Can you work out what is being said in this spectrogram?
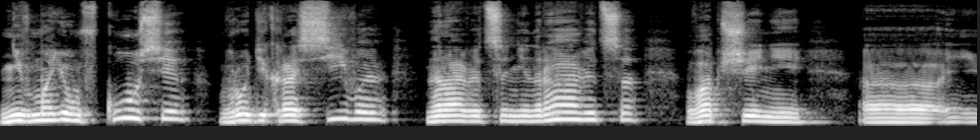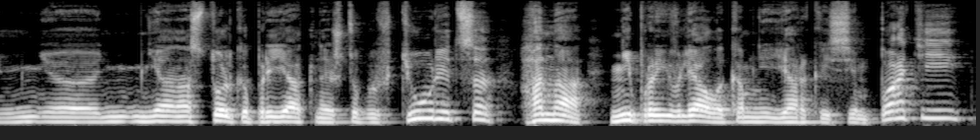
Не в моем вкусе, вроде красивая, нравится, не нравится, в общении э, не настолько приятная, чтобы втюриться. Она не проявляла ко мне яркой симпатии.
